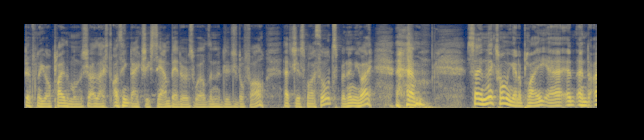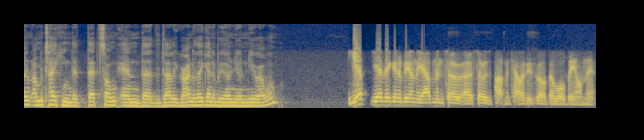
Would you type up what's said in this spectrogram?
definitely I'll play them on the show. They, I think they actually sound better as well than a digital file. That's just my thoughts, but anyway. Um, so the next one we're going to play, uh, and, and, I'm taking that that song and uh, the Daily Grind. Are they going to be on your new album? Yep, yeah, they're going to be on the album, and so uh, so is Apartmentality as well. They'll all be on there.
